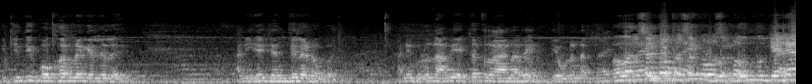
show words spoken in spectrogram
की किती पोखरलं गेलेलं आहे आणि हे जनतेला नको आहे. आणि म्हणून आम्ही एकत्र राहणार आहे एवढं दोन मुद्दे गेल्या.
